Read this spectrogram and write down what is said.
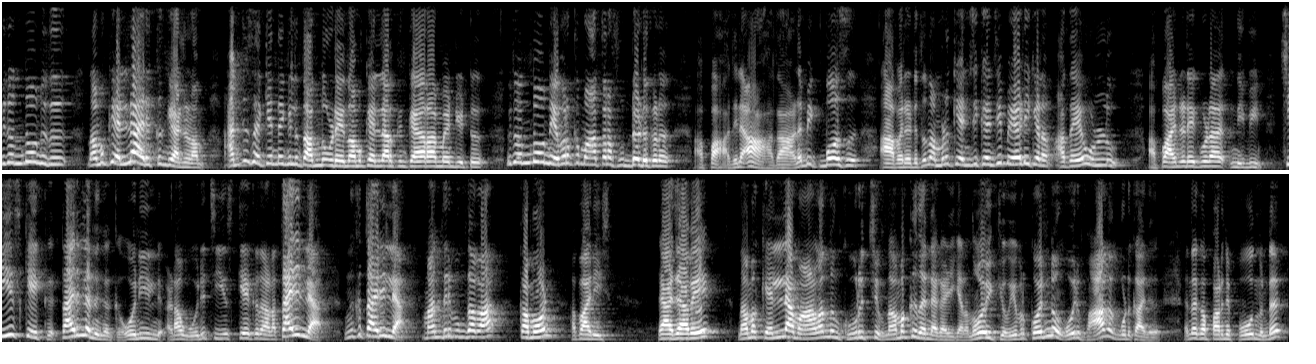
ഇതെന്തോന്ന് ഇത് നമുക്ക് എല്ലാവർക്കും കേട്ടണം അഞ്ച് സെക്കൻഡെങ്കിലും തന്നൂടെ നമുക്ക് എല്ലാവർക്കും കയറാൻ വേണ്ടിയിട്ട്? ഇതെന്തോന്ന്? ഇവർക്ക് മാത്രം ഫുഡ് എടുക്കണം. അപ്പം അതിൽ ആ അതാണ് ബിഗ് ബോസ് അവരെടുത്ത് നമ്മൾ കെഞ്ചി കെഞ്ചി മേടിക്കണം. അതേ ഉള്ളൂ. അപ്പം അതിന്റെ ഇടയിൽ കൂടെ നിവിൻ ചീസ് കേക്ക് തരില്ല നിങ്ങൾക്ക്. ഒനിയിൽ എടാ ഒരു ചീസ് കേക്ക് താടാ തരില്ല. നിങ്ങൾക്ക് തരില്ല. മന്ത്രി പുങ്കവ കമോൺ അപ്പം അനീഷ് രാജാവേ നമുക്കെല്ലാം അളന്നും കുറിച്ചും നമുക്ക് തന്നെ കഴിക്കണം. നോക്കിക്കോ ഇവർക്കൊന്നും ഒരു ഭാഗം കൊടുക്കാതെ എന്നൊക്കെ പറഞ്ഞ് പോകുന്നുണ്ട്.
